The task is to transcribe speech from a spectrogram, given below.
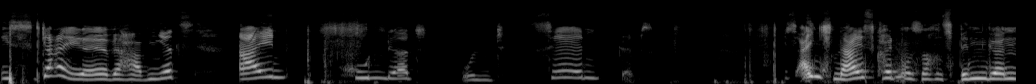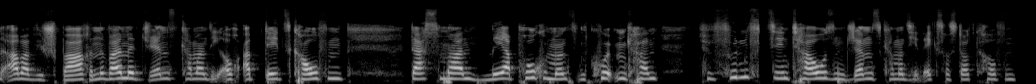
Ist geil. Wir haben jetzt 110 Gems. Ist eigentlich nice, könnten uns noch einen Spin gönnen, aber wir sparen, weil mit Gems kann man sich auch Updates kaufen, dass man mehr Pokémons equippen kann. Für 15.000 Gems kann man sich einen extra Slot kaufen.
